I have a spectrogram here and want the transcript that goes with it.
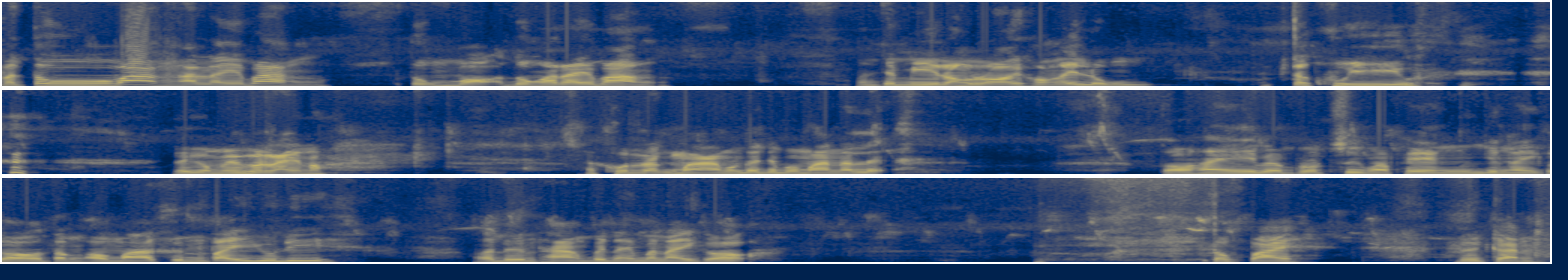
ประตูบ้างอะไรบ้าง ตรงเบาะตรงอะไรบ้าง มันจะมีร่องรอยของไอ้หลงตะคุยอยู่ แต่ก็ไม่เป็นไรเนาะถ้าคนรักหมามันก็จะประมาณนั้นแหละ ต่อให้แบบรถซื้อมาแพงยังไงก็ต้องเอาหมาขึ้นไปอยู่ดีว่าเดินทางไปไหนมาไหนก็ ต้องไปด้วยกัน นะ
